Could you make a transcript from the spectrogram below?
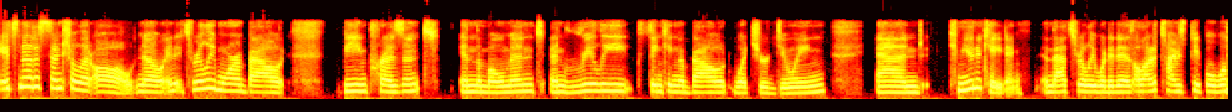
it's not essential at all. No, and it's really more about being present in the moment and really thinking about what you're doing and communicating. And that's really what it is. A lot of times people will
